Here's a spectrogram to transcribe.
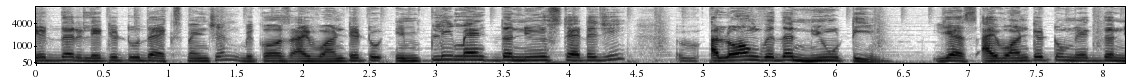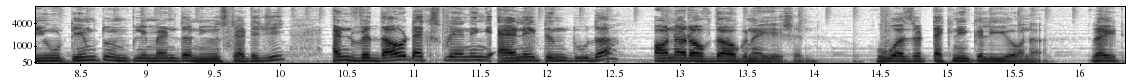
did the related to the expansion because i wanted to implement the new strategy uh, along with the new team. Yes i wanted to make the new team to implement the new strategy and without explaining anything to the owner of the organization who was a technically owner right?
